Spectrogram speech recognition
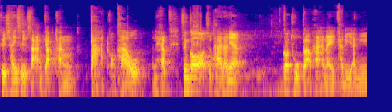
คือใช้สื่อสารกับทางกาดของเขานะครับ ซึ่งก็สุดท้ายแล้วเนี่ยก็ถูกกล่าวหาในคดีอันนี้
